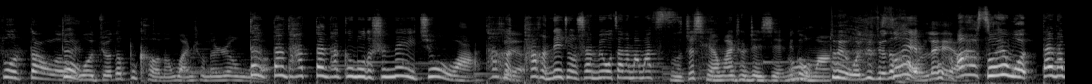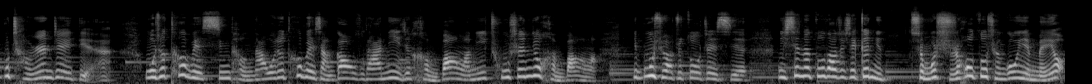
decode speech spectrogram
做到了对我觉得不可能完成的任务但。但他但他更多的是内疚啊，他很他很内疚的是他没有在他妈妈死之前完成这些，你懂吗？哦对，我就觉得好累啊。啊！所以我，但他不承认这一点，我就特别心疼他，我就特别想告诉他，你已经很棒了，你一出生就很棒了，你不需要去做这些，你现在做到这些，跟你什么时候做成功也没有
